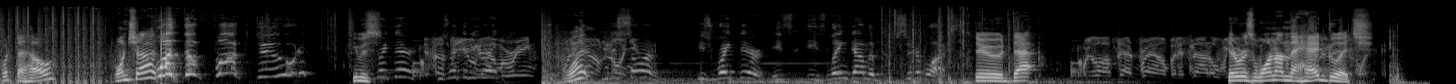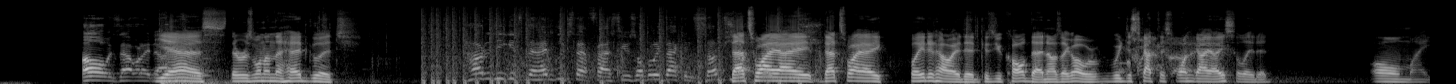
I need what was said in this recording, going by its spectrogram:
What the hell? One shot? What the fuck, dude? He was. He's right there. He's right there. you You're now, right. What? You just saw him. He's right there. He's he's laying down the cinder blocks. Dude, that. There was one on the head glitch. Oh, is that what I died? Yes, there was one on the head glitch. How did he get to the head glitch that fast? He was all the way back in sub. That's why I. That's why I played it how I did because you called that and I was like, oh, we just got this one guy isolated. Oh my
